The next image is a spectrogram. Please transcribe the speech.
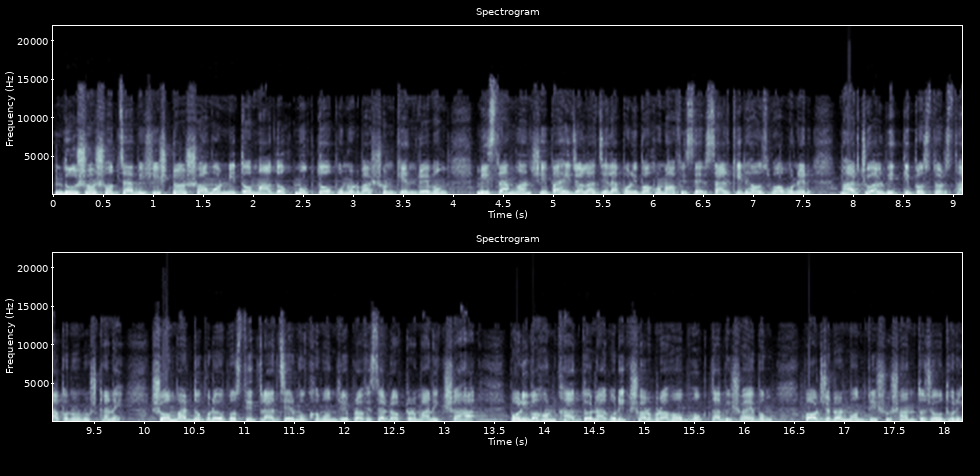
দুশো শয্যা বিশিষ্ট সমন্বিত মাদক মুক্ত পুনর্বাসন কেন্দ্র এবং বিশ্রামগঞ্জ সিপাহীজলা জেলা পরিবহন অফিসের সার্কিট হাউস ভবনের ভার্চুয়াল ভিত্তিপ্রস্তর স্থাপন অনুষ্ঠানে সোমবার দুপুরে উপস্থিত রাজ্যের মুখ্যমন্ত্রী প্রফেসর ডক্টর মানিক সাহা, পরিবহন, খাদ্য, নাগরিক সরবরাহ, ভোক্তা বিষয় এবং পর্যটন মন্ত্রী সুশান্ত চৌধুরী,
